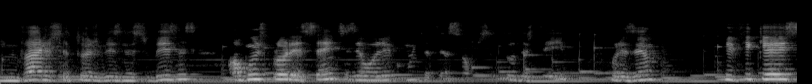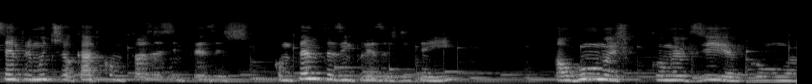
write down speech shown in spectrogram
em vários setores business to business, alguns fluorescentes, eu olhei com muita atenção para o setor das TI, por exemplo, e fiquei sempre muito chocado com todas as empresas, com tantas empresas de TI, algumas, como eu dizia, com uma,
